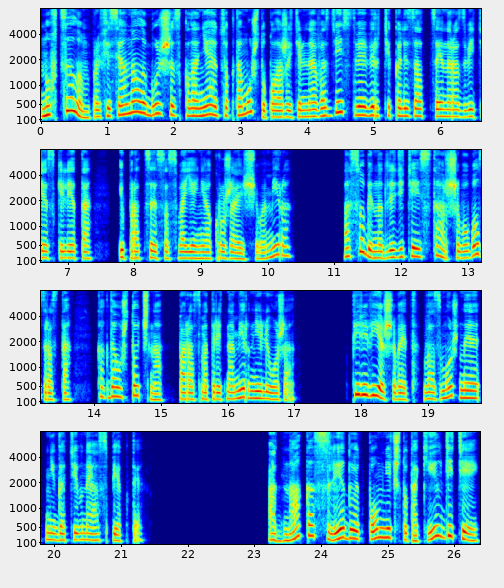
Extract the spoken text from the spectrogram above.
Но в целом профессионалы больше склоняются к тому, что положительное воздействие вертикализации на развитие скелета и процесс освоения окружающего мира, особенно для детей старшего возраста, когда уж точно пора смотреть на мир не лежа, перевешивает возможные негативные аспекты. Однако следует помнить, что таких детей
